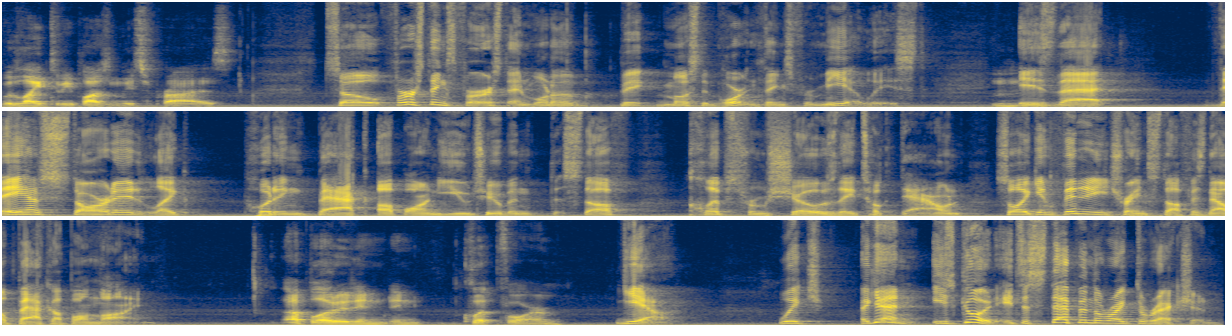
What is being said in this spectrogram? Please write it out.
would like to be pleasantly surprised. So, first things first, and one of the big most important things for me at least, mm-hmm. is that they have started like putting back up on YouTube and stuff clips from shows they took down. So like Infinity Train stuff is now back up online. Uploaded in, in clip form. Yeah. Which, again, is good. It's a step in the right direction.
